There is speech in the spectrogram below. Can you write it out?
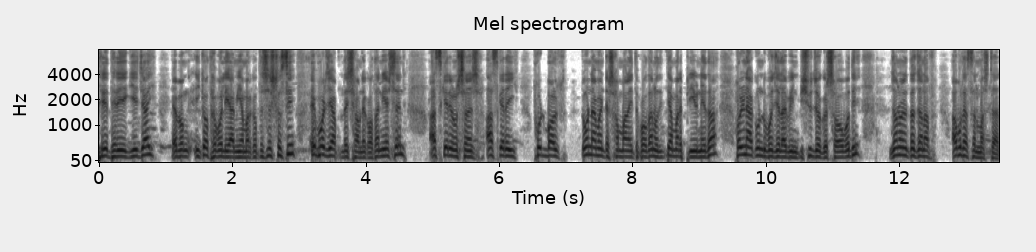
ধীরে ধীরে এগিয়ে যায় এবং এই কথা বলি আমি আমার কথা শেষ করছি। এ পর্যায়ে আপনাদের সামনে কথা নিয়ে এসেছেন আজকের অনুষ্ঠানে আজকের এই ফুটবল টুর্নামেন্টের সম্মানিত প্রধান অতিথি আমার প্রিয় নেতা, হরিণাকুণ্ড উপজেলা বিএনপি সুযোগ্য সভাপতি, জননেতা জনাব আবুল হাসান মাস্টার।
